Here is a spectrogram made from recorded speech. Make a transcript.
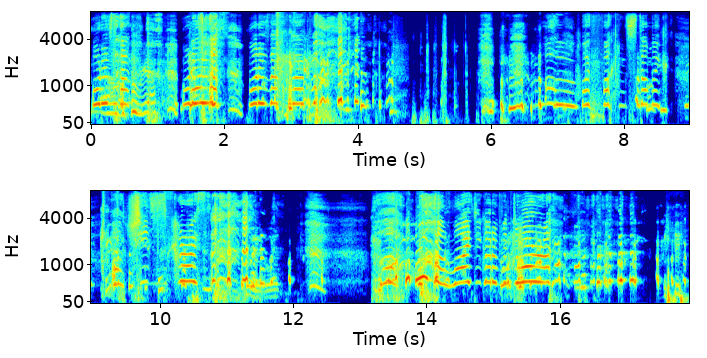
What is that? What is that? What is that purple? oh, my fucking stomach! Oh, Jesus Christ! Wait, what? oh, why'd you got a fedora?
